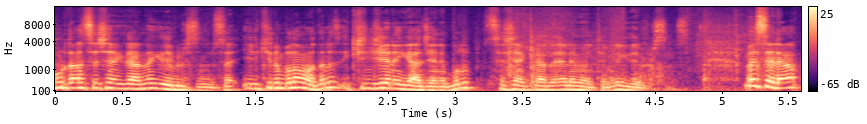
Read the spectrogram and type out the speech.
buradan seçeneklerine gidebilirsiniz. Mesela ilkini bulamadınız, ikinciye ne geleceğini bulup seçeneklerde eleme yöntemine gidebilirsiniz. Mesela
